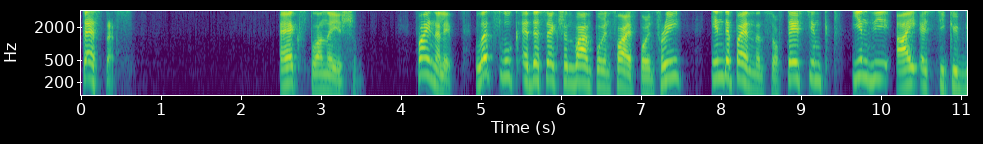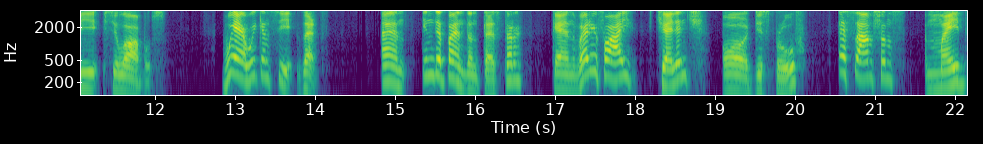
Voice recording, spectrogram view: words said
testers. Explanation. Finally, let's look at the section 1.5.3 Independence of testing in the ISTQB syllabus, where we can see that an independent tester can verify, challenge, or disprove assumptions made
